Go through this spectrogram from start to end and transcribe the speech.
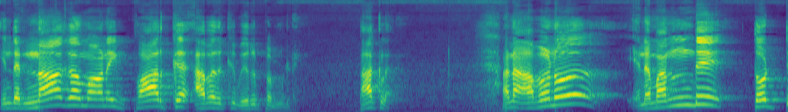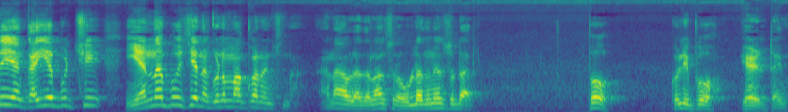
இந்த நாகமானை பார்க்க அவருக்கு விருப்பம் இல்லை பார்க்கல. ஆனால் அவனோ என்னை வந்து தொட்டு என் கையை பிடிச்சி என்னை பூச்சி என்னை குணமாக்குவான்னு நினச்சினா ஆனால் அவர் அதெல்லாம் சொல்ல உள்ளதுன்னே சொல்கிறார் போ கொல்லி போ ஏழு டைம்.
